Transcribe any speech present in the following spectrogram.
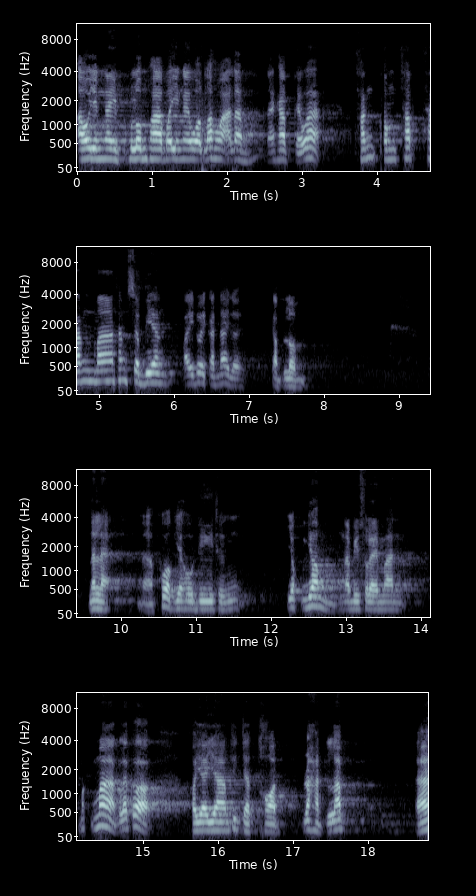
เอายังไงลมพาไปยังไงวะละฮวะลัมนะครับ แต่ว่าทั้งกองทัพทั้งมาทั้งเสบียงไปด้วยกันได้เลย กับลม นั่นแหละนะพวกยโฮดีถึงยกย่องนบีสุไลัยมานมาก ๆ แล้วก็พยายามที่จะถอดรหัสลับนะ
